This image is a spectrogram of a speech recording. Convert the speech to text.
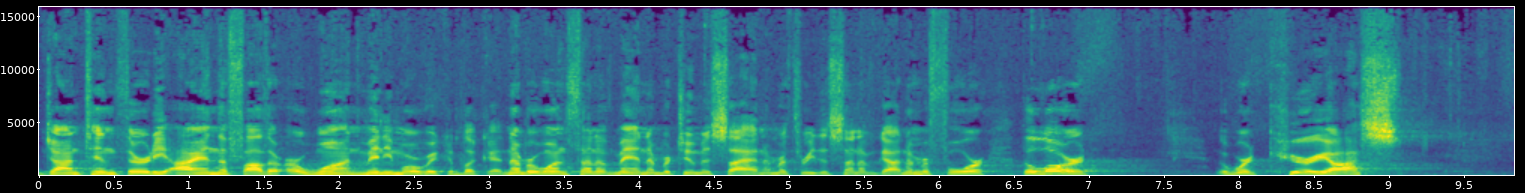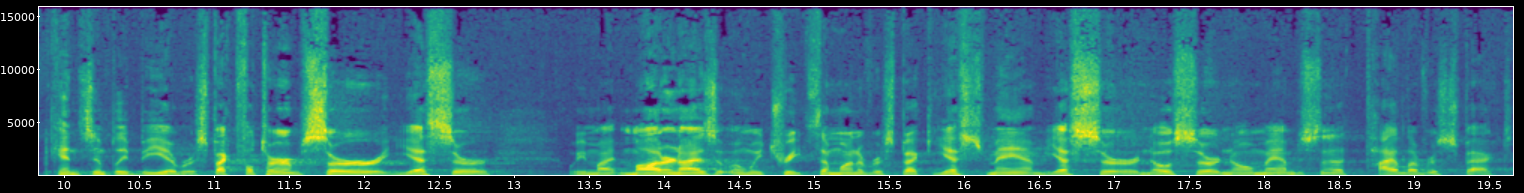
John 10 30, I and the Father are one. Many more we could look at. Number one, Son of Man. Number two, Messiah. Number three, the Son of God. Number four, the Lord. The word kurios can simply be a respectful term, sir, yes, sir. We might modernize it when we treat someone of respect, yes, ma'am, yes, sir, no, sir, no, ma'am, just a title of respect.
